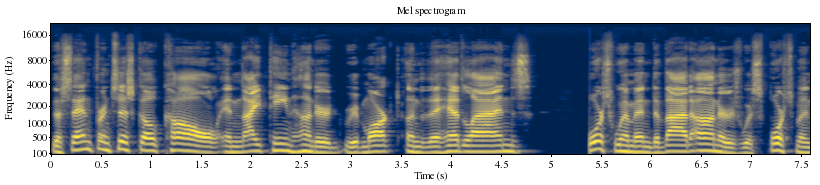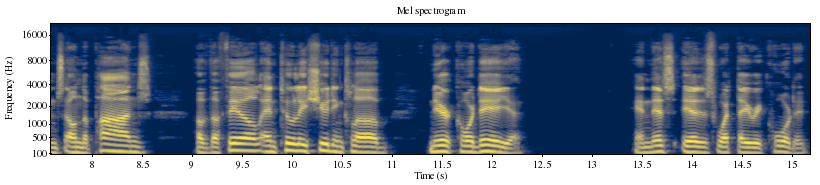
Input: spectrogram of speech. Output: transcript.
The San Francisco Call in 1900 remarked under the headlines Sportswomen divide honors with sportsmen on the ponds of the Phil and Tule Shooting Club near Cordelia. And this is what they recorded.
